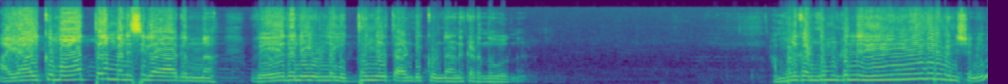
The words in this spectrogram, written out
അയാൾക്ക് മാത്രം മനസ്സിലാകുന്ന വേദനയുള്ള യുദ്ധങ്ങൾ താണ്ടിക്കൊണ്ടാണ് കടന്നു പോകുന്നത്. നമ്മൾ കണ്ടുമുട്ടുന്ന ഏതൊരു മനുഷ്യനും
